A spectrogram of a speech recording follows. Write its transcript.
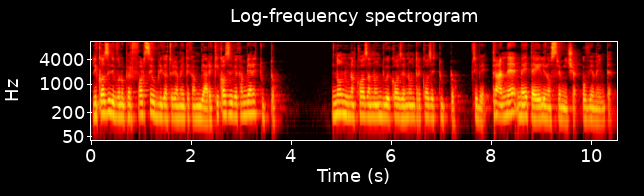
Le cose devono per forza e obbligatoriamente cambiare. Che cosa deve cambiare? Tutto. Non una cosa, non due cose, non tre cose, tutto. Sì, beh, tranne me, te e le nostre amiche, ovviamente.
